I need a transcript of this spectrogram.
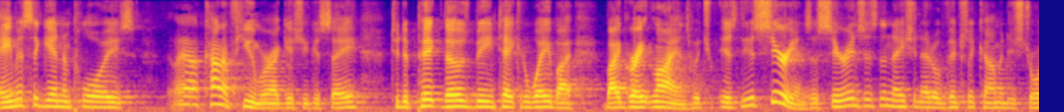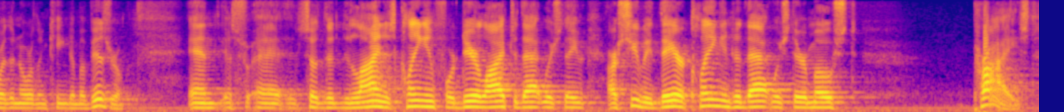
Amos again employs, well, kind of humor, I guess you could say, to depict those being taken away by, by great lions, which is the Assyrians. Assyrians is the nation that will eventually come and destroy the northern kingdom of Israel. And uh, so the, the lion is clinging for dear life to that which they are, excuse me, they are clinging to that which they're most prized.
